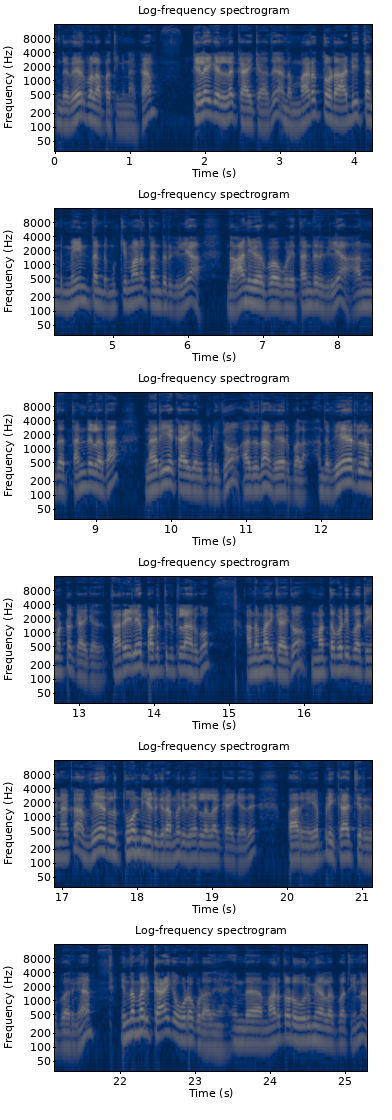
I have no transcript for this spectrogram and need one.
இந்த வேர்பலா பார்த்தீங்கன்னாக்கா கிளைகளில் காய்க்காது. அந்த மரத்தோட அடித்தண்டு மெயின் தண்டு முக்கியமான தண்டு இருக்கு இல்லையா? இந்த ஆணி வேர் போகக்கூடிய தண்டு இருக்கு இல்லையா? அந்த தண்டில் தான் நிறைய காய்கள் பிடிக்கும். அதுதான் வேர்பலா அந்த வேரில் மட்டும் காய்க்காது. தரையிலே படுத்துக்கிட்டுலாம் இருக்கும். அந்த மாதிரி காய்க்கும். மற்றபடி பார்த்தீங்கன்னாக்கா வேரில் தோண்டி எடுக்கிற மாதிரி வேர்லலாம் காய்க்காது. பாருங்கள் எப்படி காய்ச்சிருக்கு பாருங்கள் இந்த மாதிரி காய்க்க விடக்கூடாதுங்க. இந்த மரத்தோட உரிமையாளர் பார்த்தீங்கன்னா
